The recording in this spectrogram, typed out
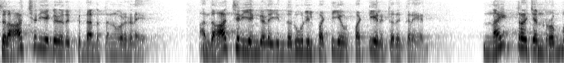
சில ஆச்சரியங்கள் இருக்கின்றன தன்வர்களே அந்த ஆச்சரியங்களை இந்த நூலில் பட்டியல் பட்டியலிட்டிருக்கிறேன். நைட்ரஜன் ரொம்ப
